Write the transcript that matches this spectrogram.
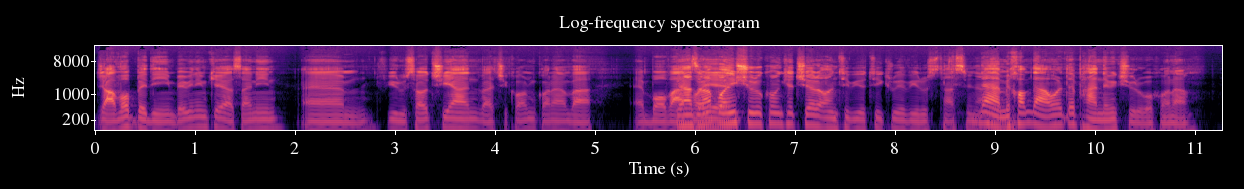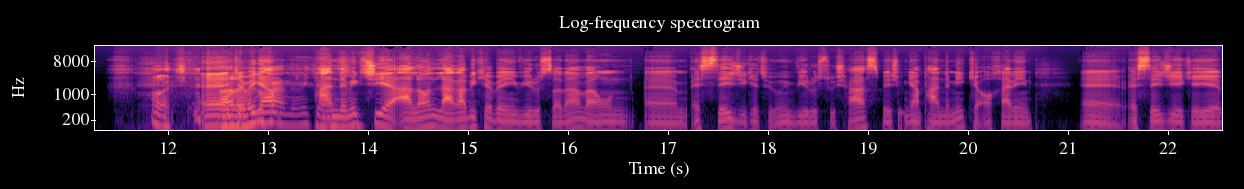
جواب بدیم ببینیم که اصلا این ویروس ها چی و چی کار می‌کنن و باورهای نظرم با این شروع کن که چرا آنتی بیوتیک روی ویروس تاثیر نه نداره؟ می‌خوام در مورد pandemic شروع بکنم. آره، که بگو بگم pandemic pandemic چیه؟ الان لقبی که به این ویروس دادن و اون stage ی که تو این ویروس توش هست بهش میگن pandemic که آخرین stage یه که یه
